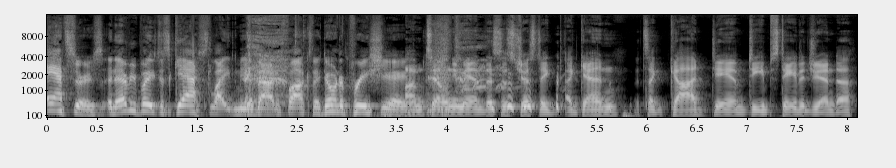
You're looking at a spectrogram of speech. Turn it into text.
answers, and everybody's just gaslighting me about it, Fox. I don't appreciate it. I'm telling you, man, this is just a again, it's a goddamn deep state agenda.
